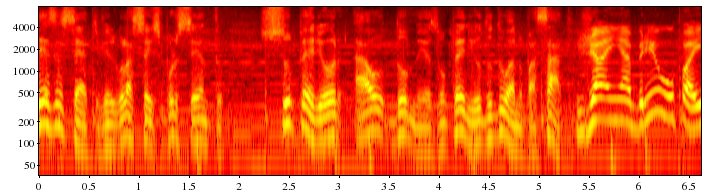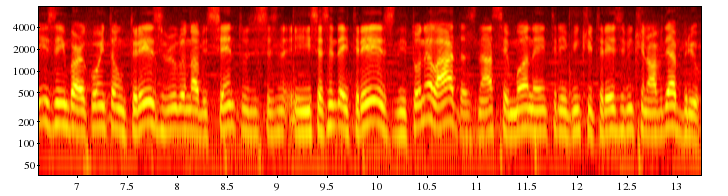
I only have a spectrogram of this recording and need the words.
17,6% superior ao do mesmo período do ano passado. Já em abril, o país embarcou então 13,963 de toneladas na semana entre 23 e 29 de abril.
